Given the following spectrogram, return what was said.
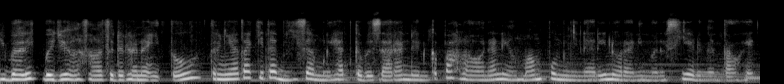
Di balik baju yang sangat sederhana itu, ternyata kita bisa melihat kebesaran dan kepahlawanan yang mampu menyinari nurani manusia dengan tauhid.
